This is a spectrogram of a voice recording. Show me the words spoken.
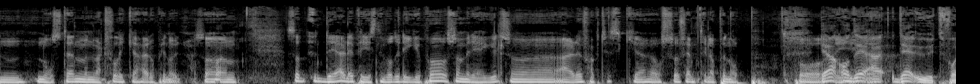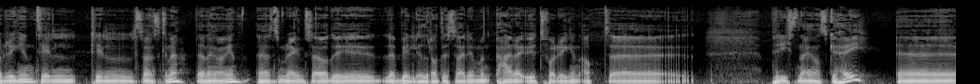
noe sted, men i hvert fall ikke her oppe i Norden. Så, så det er det prisnivået det ligger på. og Som regel så er det faktisk uh, også 50-lappen opp. Ja, og det er, det er utfordringen til, til svenskene denne gangen. Eh, Som regel så er jo de, det er billig å dra til Sverige, men her er utfordringen at uh, prisen er ganske høy. Eh,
